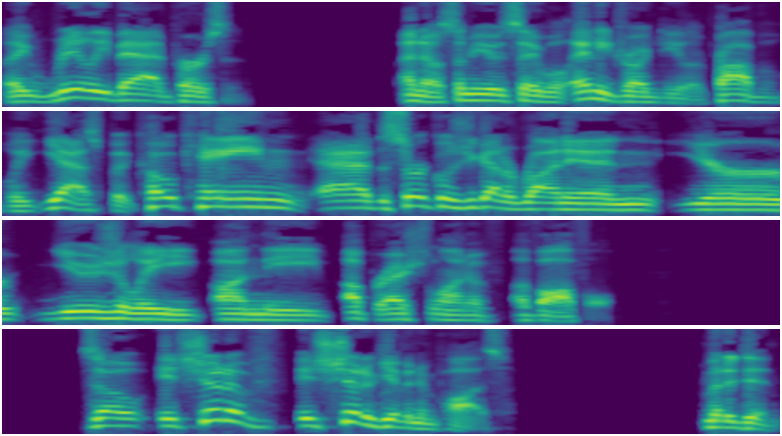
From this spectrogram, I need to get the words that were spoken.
like really bad person. I know some of you would say, well, any drug dealer, probably. Yes, but cocaine, uh, the circles you got to run in, you're usually on the upper echelon of, of awful. So it should have it should have given him pause, but it didn't.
